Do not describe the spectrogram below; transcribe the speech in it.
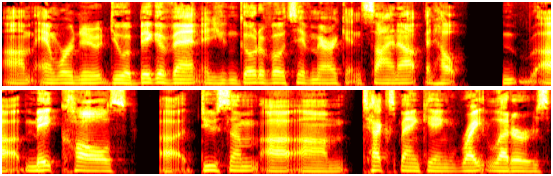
um, and we're going to do a big event, and you can go to Vote Save America and sign up and help uh, make calls, do some um, text banking, write letters,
